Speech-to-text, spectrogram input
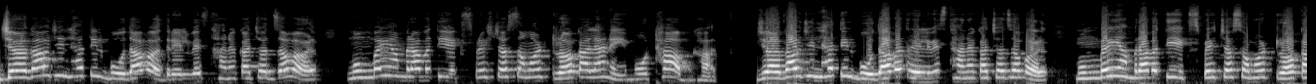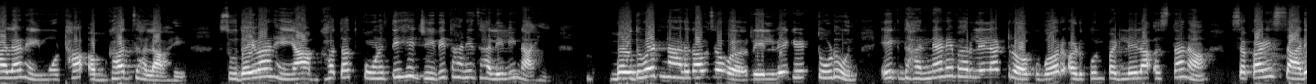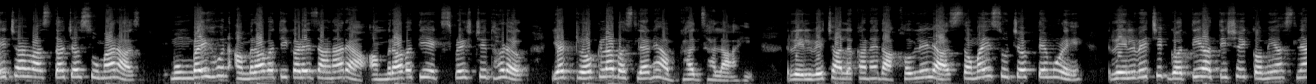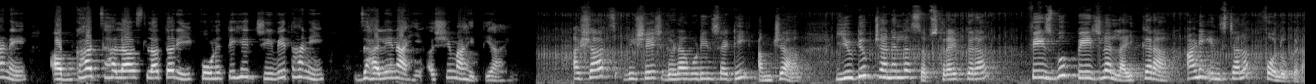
जळगाव जिल्ह्यातील बोदावत रेल्वे स्थानकाच्या जवळ मुंबई अमरावती एक्सप्रेसच्या समोर ट्रक आल्याने मोठा अपघात. जळगाव जिल्ह्यातील बोदावत रेल्वे स्थानकाच्या जवळ मुंबई अमरावती एक्सप्रेसच्या समोर ट्रक आल्याने मोठा अपघात झाला आहे. सुदैवाने या अपघातात कोणतीही जीवितहानी झालेली नाही. बोदवड नाडगाव जवळ रेल्वे गेट तोडून एक धान्याने भरलेला ट्रक वर अडकून पडलेला असताना सकाळी साडेचार वाजताच्या सुमारास मुंबईहून अमरावतीकडे जाणाऱ्या अमरावती एक्सप्रेसची धडक या ट्रकला बसल्याने अपघात झाला आहे. रेल्वे चालकाने दाखवलेल्या समय सूचकतेमुळे रेल्वेची गती अतिशय कमी असल्याने अपघात झाला असला तरी कोणतीही जीवितहानी झाली नाही अशी माहिती आहे. अशाच विशेष घडामोडींसाठी आमच्या यूट्यूब चॅनलला सबस्क्राईब करा फेसबुक पेजला लाईक करा आणि इन्स्टाला फॉलो करा.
